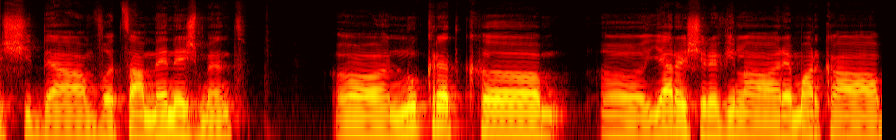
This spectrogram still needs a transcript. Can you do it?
și de a învăța management, uh, nu cred că, uh, iarăși revin la remarca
